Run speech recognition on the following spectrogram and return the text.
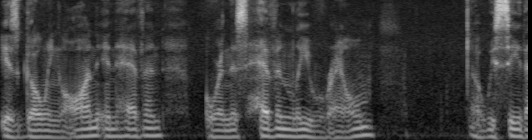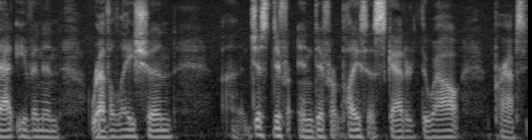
is going on in heaven or in this heavenly realm Uh, we see that even in Revelation, uh, just different in different places scattered throughout. Perhaps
